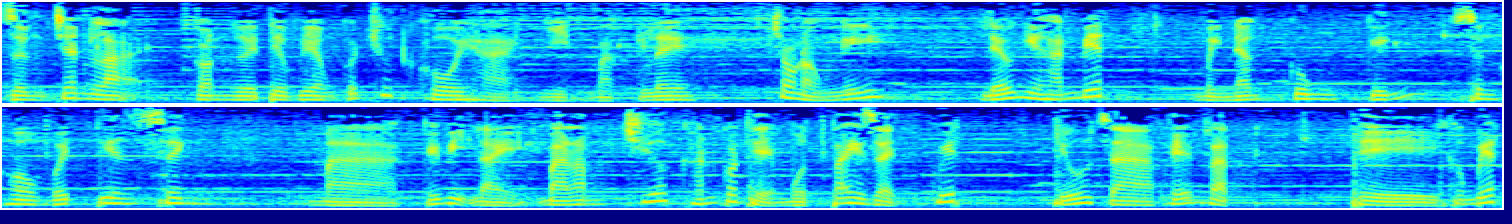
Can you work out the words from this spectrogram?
Dừng chân lại, còn người tiêu viêm có chút khôi hài nhìn mặc lê, trong lòng nghĩ, nếu như hắn biết mình đang cung kính xưng hô với tiên sinh mà cái vị này ba năm trước hắn có thể một tay giải quyết thiếu gia phế vật thì không biết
